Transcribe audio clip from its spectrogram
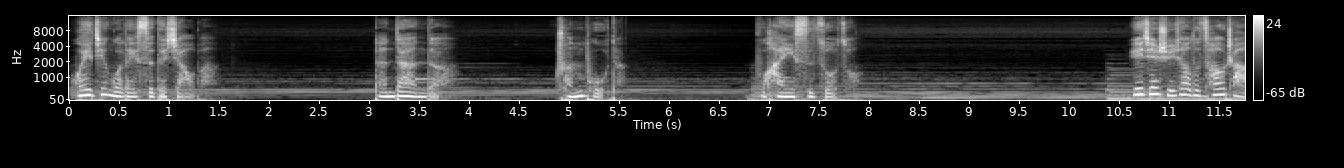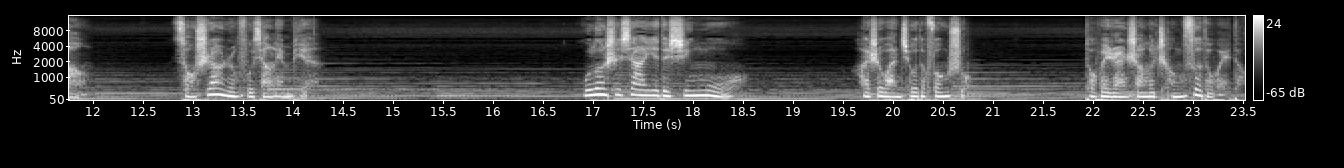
我也见过类似的笑吧。淡淡的，淳朴的，不含一丝做作。一间学校的操场。总是让人浮想联翩。无论是夏夜的星幕，还是晚秋的枫树，都被染上了橙色的味道。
